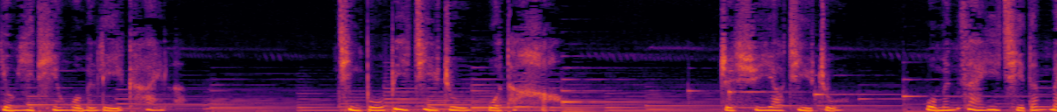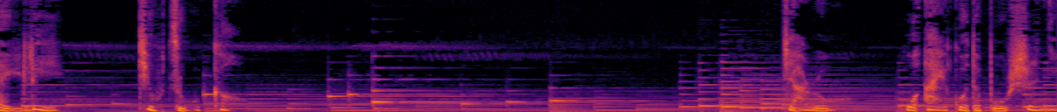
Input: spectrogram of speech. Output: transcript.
有一天我们离开了，请不必记住我的好，只需要记住我们在一起的美丽。就足够。假如我爱过的不是你，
